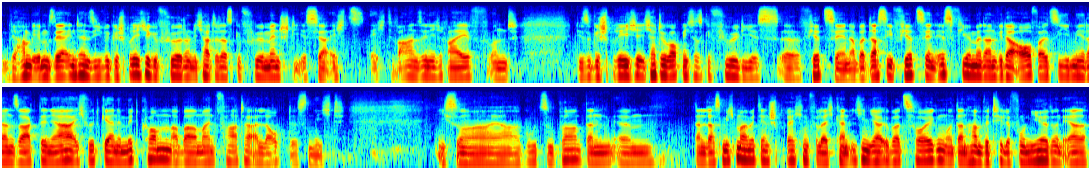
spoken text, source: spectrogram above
wir haben eben sehr intensive Gespräche geführt und ich hatte das Gefühl, Mensch, die ist ja echt, echt wahnsinnig reif und diese Gespräche, ich hatte überhaupt nicht das Gefühl, die ist äh, 14. Aber dass sie 14 ist, fiel mir dann wieder auf, als sie mir dann sagte, ja, ich würde gerne mitkommen, aber mein Vater erlaubt es nicht. Ich so, ja, gut, super, dann, ähm, dann lass mich mal mit denen sprechen, vielleicht kann ich ihn ja überzeugen. Und dann haben wir telefoniert und er,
